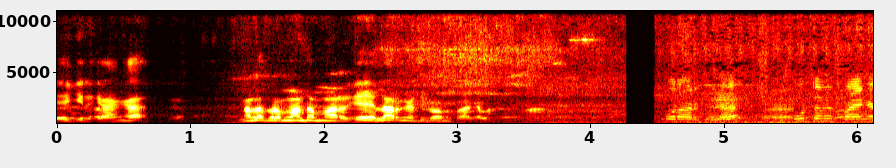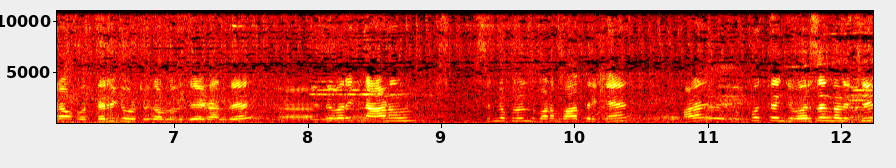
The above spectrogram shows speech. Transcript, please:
இயக்கியிருக்காங்க. நல்லா பிரம்மாண்டமாக இருக்குது எல்லாரும் கண்டிப்பாக வந்து பார்க்கலாம். சூப்பராக இருக்குங்க. கூட்டமே பயங்கரம் இப்போ தெறிக்க விட்டுருக்காப்புல விஜயகாந்த். இது வரைக்கும் நானும் சின்ன பிள்ளைந்து படம் பார்த்துருக்கேன். ஆனால் முப்பத்தஞ்சு வருஷம் கழிச்சு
